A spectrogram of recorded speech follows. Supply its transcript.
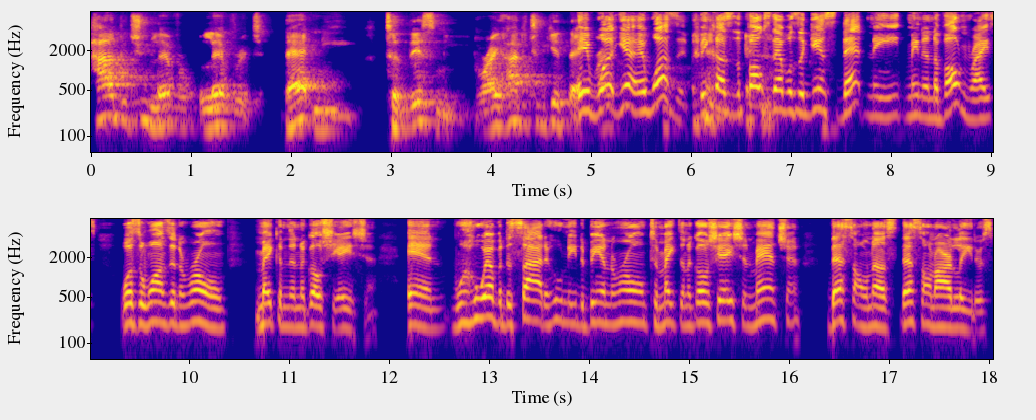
How did you lever- leverage that need to this need? Right? How did you get that? It right? was yeah, it wasn't because the folks that was against that need, meaning the voting rights, was the ones in the room making the negotiation. And whoever decided who need to be in the room to make the negotiation Manchin, that's on us. That's on our leaders.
